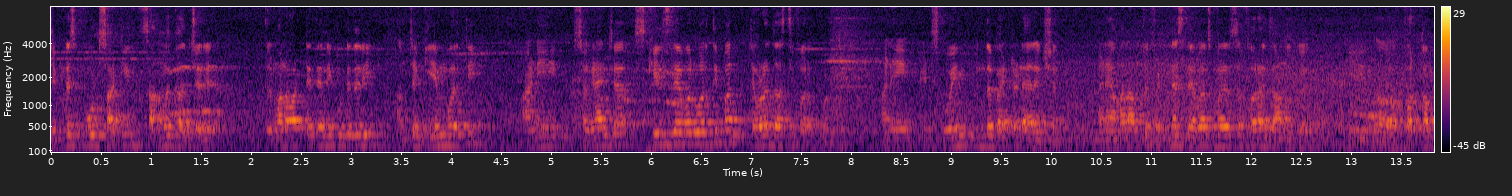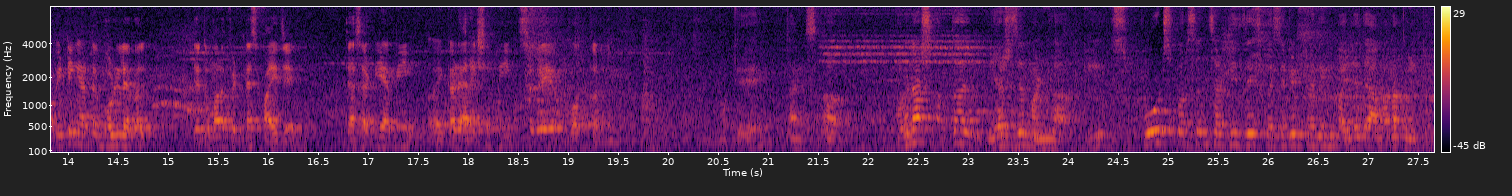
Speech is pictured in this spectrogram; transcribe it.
जिकडे स्पोर्ट्ससाठी चांगलं कल्चर आहे तर मला वाटतं त्यांनी कुठेतरी आमच्या गेमवरती आणि सगळ्यांच्या स्किल्स लेवलवरती पण तेवढा जास्ती फरक पडतो. आणि it's going in the better direction आणि आम्हाला आमच्या फिटनेस लेवल्समध्ये असं फरक जाणवतो आहे की for competing at a good level जे तुम्हाला फिटनेस पाहिजे. त्यासाठी आम्ही एका डायरेक्शननी सगळे वर्क करतो ओके थँक्स अविनाश आता यश जे म्हणला की स्पोर्ट्स पर्सनसाठी जे स्पेसिफिक ट्रेनिंग पाहिजे ते आम्हाला मिळतं.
